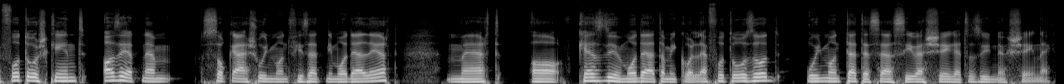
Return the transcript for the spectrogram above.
fotósként azért nem szokás úgymond fizetni modellért, mert a kezdő modellt, amikor lefotózod, úgymond te teszel szívességet az ügynökségnek.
